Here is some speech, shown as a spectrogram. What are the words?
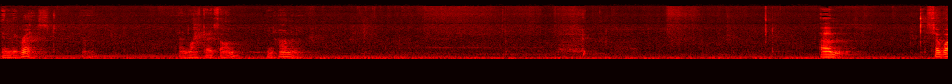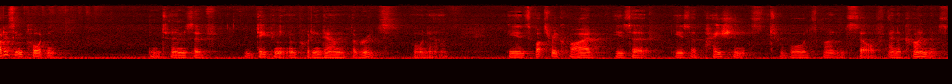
then we rest. Right? And life goes on in harmony. Um, so, what is important in terms of deepening and putting down the roots more now is what's required is a is a patience towards oneself and a kindness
